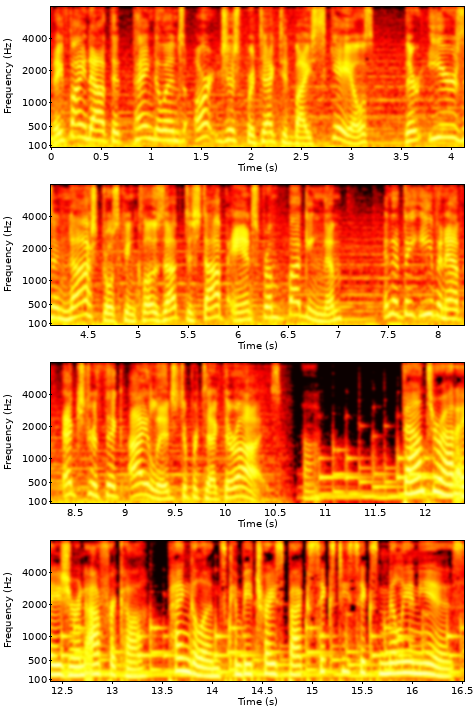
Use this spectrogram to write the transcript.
they find out that pangolins aren't just protected by scales, their ears and nostrils can close up to stop ants from bugging them, and that they even have extra thick eyelids to protect their eyes. Found throughout Asia and Africa, pangolins can be traced back 66 million years.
